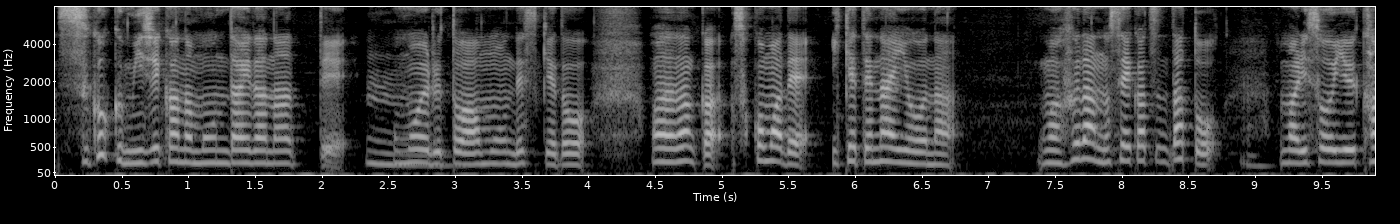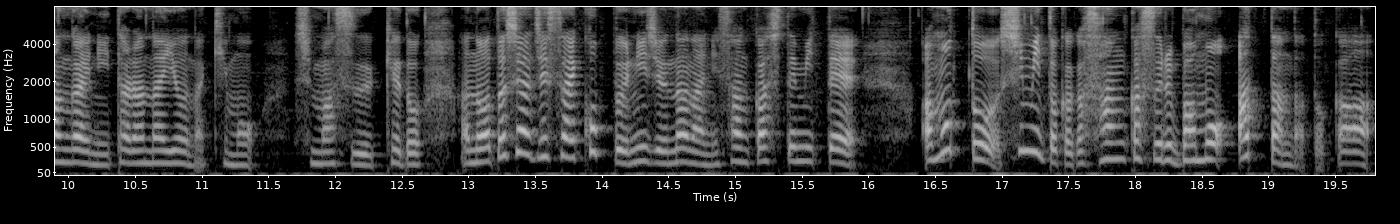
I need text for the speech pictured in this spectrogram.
すごく身近な問題だなって思えるとは思うんですけど、まあなんかそこまでいけてないようなまあ普段の生活だとあまりそういう考えに至らないような気もしますけどあの私は実際 COP27 に参加してみてあもっと市民とかが参加する場もあったんだとか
